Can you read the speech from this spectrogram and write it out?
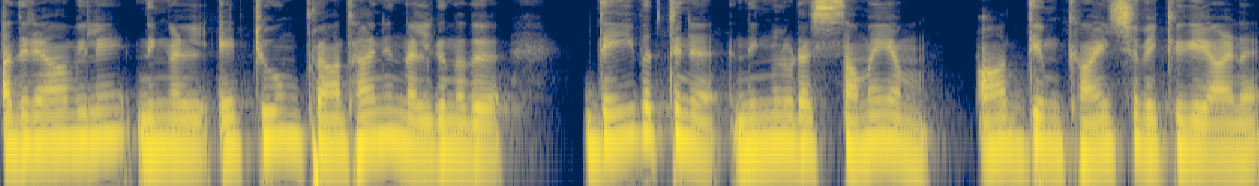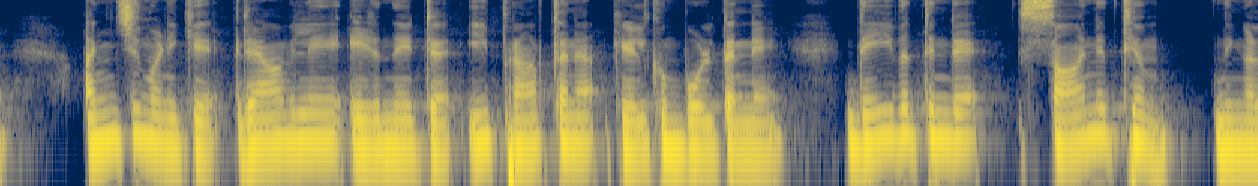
അതിരാവിലെ നിങ്ങൾ ഏറ്റവും പ്രാധാന്യം നൽകുന്നത് ദൈവത്തിന് നിങ്ങളുടെ സമയം ആദ്യം കാഴ്ചവെക്കുകയാണ്. അഞ്ചു മണിക്ക് രാവിലെ എഴുന്നേറ്റ് ഈ പ്രാർത്ഥന കേൾക്കുമ്പോൾ തന്നെ ദൈവത്തിന്റെ സാന്നിധ്യം നിങ്ങൾ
